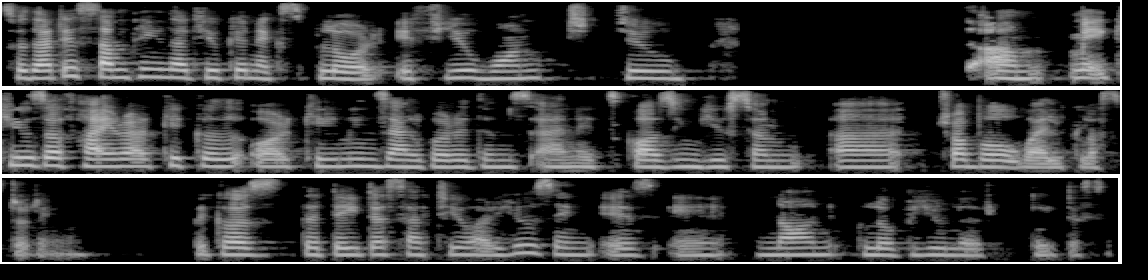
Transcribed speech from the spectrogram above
So that is something that you can explore if you want to um, make use of hierarchical or k-means algorithms and it's causing you some uh, trouble while clustering because the data set you are using is a non-globular data set.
